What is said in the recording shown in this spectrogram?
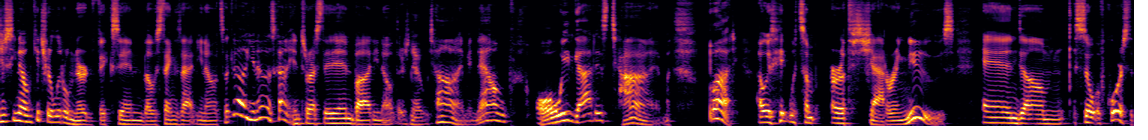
just you know get your little nerd fix in those things that you know it's like oh you know it's kind of interested in but you know there's no time and now all we've got is time. But i was hit with some earth-shattering news and um, so of course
